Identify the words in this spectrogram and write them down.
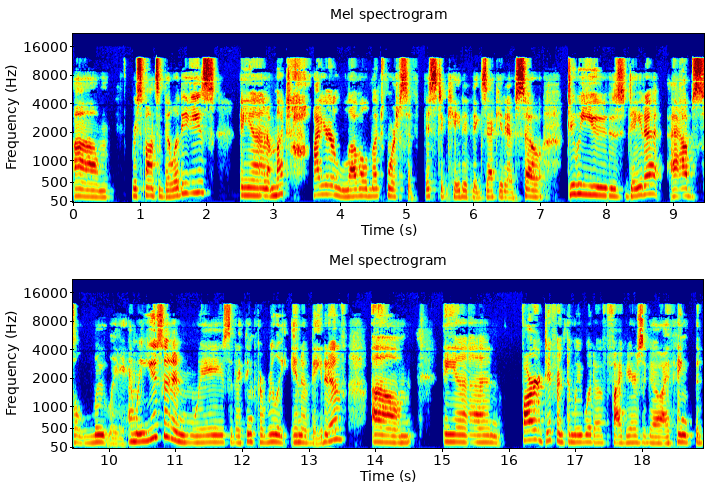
um, responsibilities and a much higher level, much more sophisticated executive. So do we use data? Absolutely. And we use it in ways that I think are really innovative. Um, and far different than we would have five years ago. I think the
